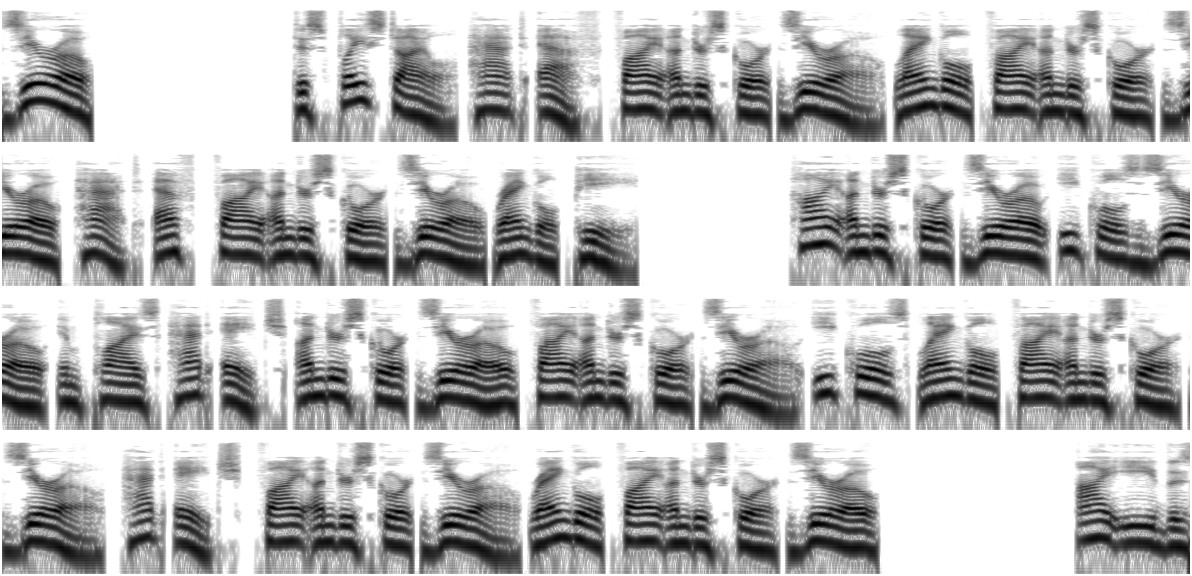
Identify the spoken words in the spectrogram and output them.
0 Display style hat f phi underscore zero Langle phi underscore zero hat f phi underscore zero rangle p High underscore zero equals zero implies hat h underscore zero phi underscore zero equals Langle phi underscore zero hat h phi underscore zero rangle phi underscore zero i.e. the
